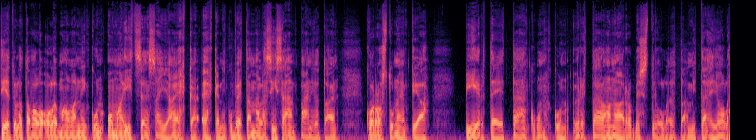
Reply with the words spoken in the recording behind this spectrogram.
tietyllä tavalla olemalla niin kuin oma itsensä ja ehkä, ehkä niin kuin vetämällä sisäänpäin jotain korostuneempia piirteitään, kun, kun yrittää anaerobisesti olla jotain, mitä ei ole.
